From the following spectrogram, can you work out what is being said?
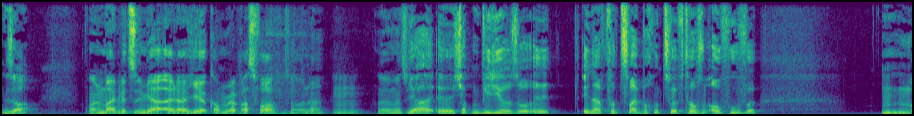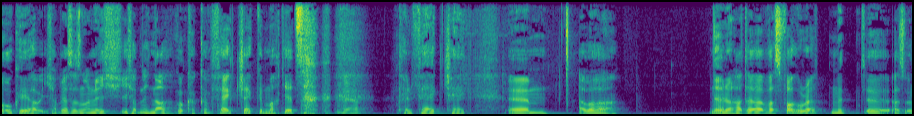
So. Und dann meinten wir zu ihm, ja, Alter, hier, komm, rap was vor. So, ne? Und dann so, ja, äh, ich habe ein Video so äh, innerhalb von zwei Wochen 12.000 Aufrufe. Mhm, okay, hab, ich habe jetzt noch nicht, ich habe nicht nachgeguckt, habe keinen Fact-Check gemacht jetzt. Ja. Kein Fact-Check. Ähm, aber, ne, dann hat er was vorgerappt mit, äh, also,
